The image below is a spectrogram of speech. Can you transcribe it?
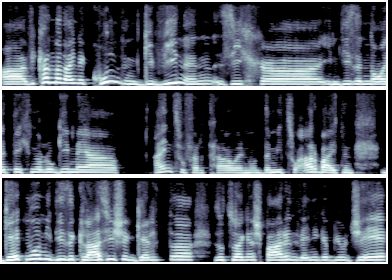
Äh, wie kann man eine Kunden gewinnen, sich in diese neue Technologie mehr einzuvertrauen und damit zu arbeiten. Geht nur mit diesem klassischen Geld äh, sozusagen sparen, weniger Budget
